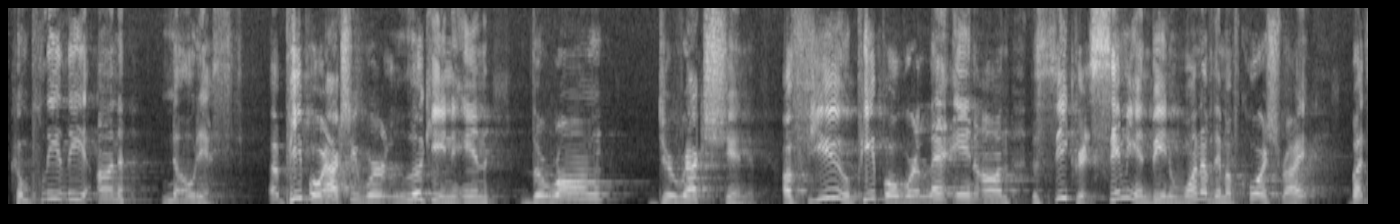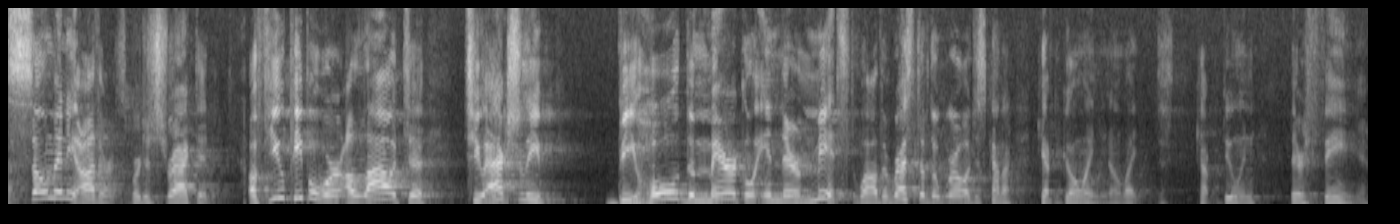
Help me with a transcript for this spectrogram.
Completely unnoticed. Uh, people actually were looking in the wrong direction. A few people were let in on the secret, Simeon being one of them, of course, right? But so many others were distracted. A few people were allowed to, to actually behold the miracle in their midst while the rest of the world just kind of kept going, you know, like just kept doing their thing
